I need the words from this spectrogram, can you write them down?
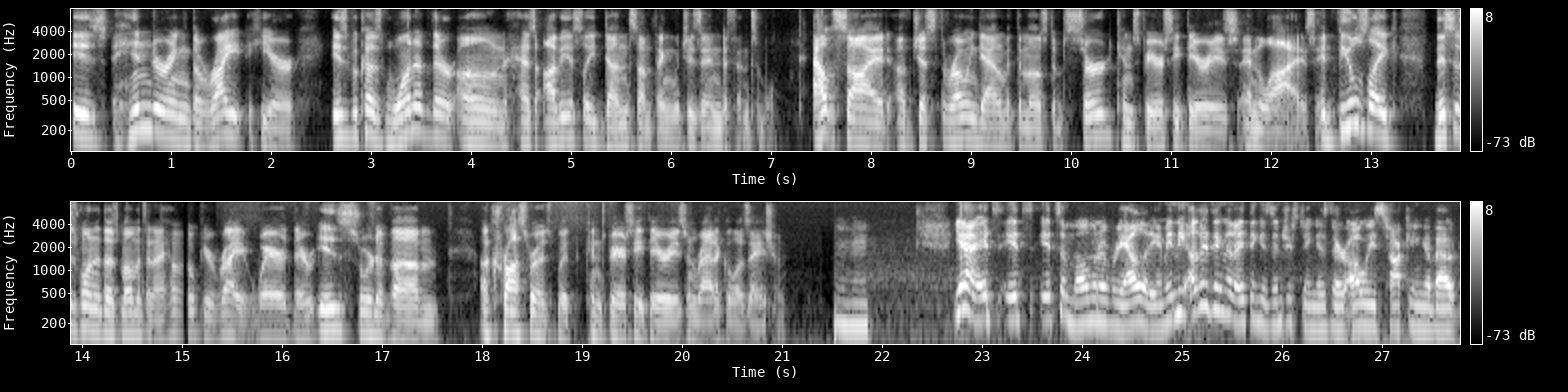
is hindering the right here is because one of their own has obviously done something which is indefensible outside of just throwing down with the most absurd conspiracy theories and lies. It feels like this is one of those moments, and I hope you're right, where there is sort of um, a crossroads with conspiracy theories and radicalization. yeah it's it's it's a moment of reality i mean the other thing that i think is interesting is they're always talking about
